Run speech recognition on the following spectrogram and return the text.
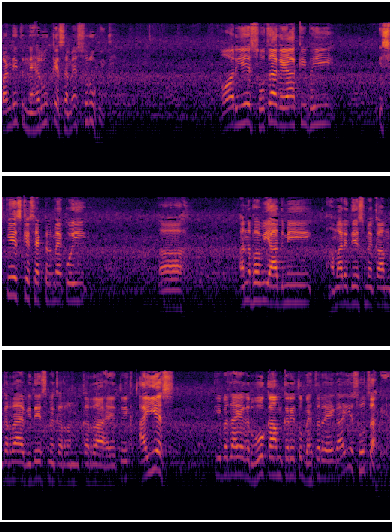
पंडित नेहरू के समय शुरू हुई थी। और ये सोचा गया कि भाई स्पेस के सेक्टर में कोई अनुभवी आदमी हमारे देश में काम कर रहा है, विदेश में कर कर रहा है तो एक आईएएस की बजाय अगर वो काम करे तो बेहतर रहेगा ये सोचा गया।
